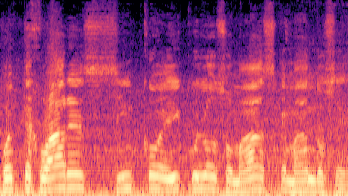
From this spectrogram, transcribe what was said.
Puente Juárez, cinco vehículos o más quemándose.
